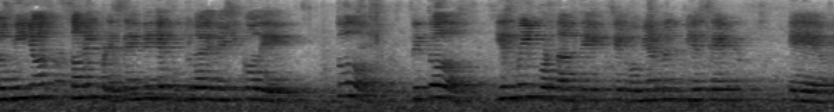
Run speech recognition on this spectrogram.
Los niños son el presente y el futuro de México de todos, de todos. Y es muy importante que el gobierno empiece eh,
